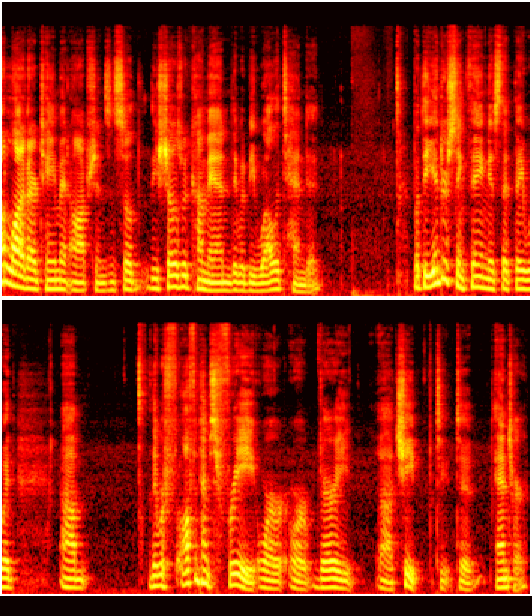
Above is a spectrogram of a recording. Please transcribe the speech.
not a lot of entertainment options. And so these shows would come in they would be well attended. But the interesting thing is that they would um, they were oftentimes free or or very uh, cheap to to enter.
